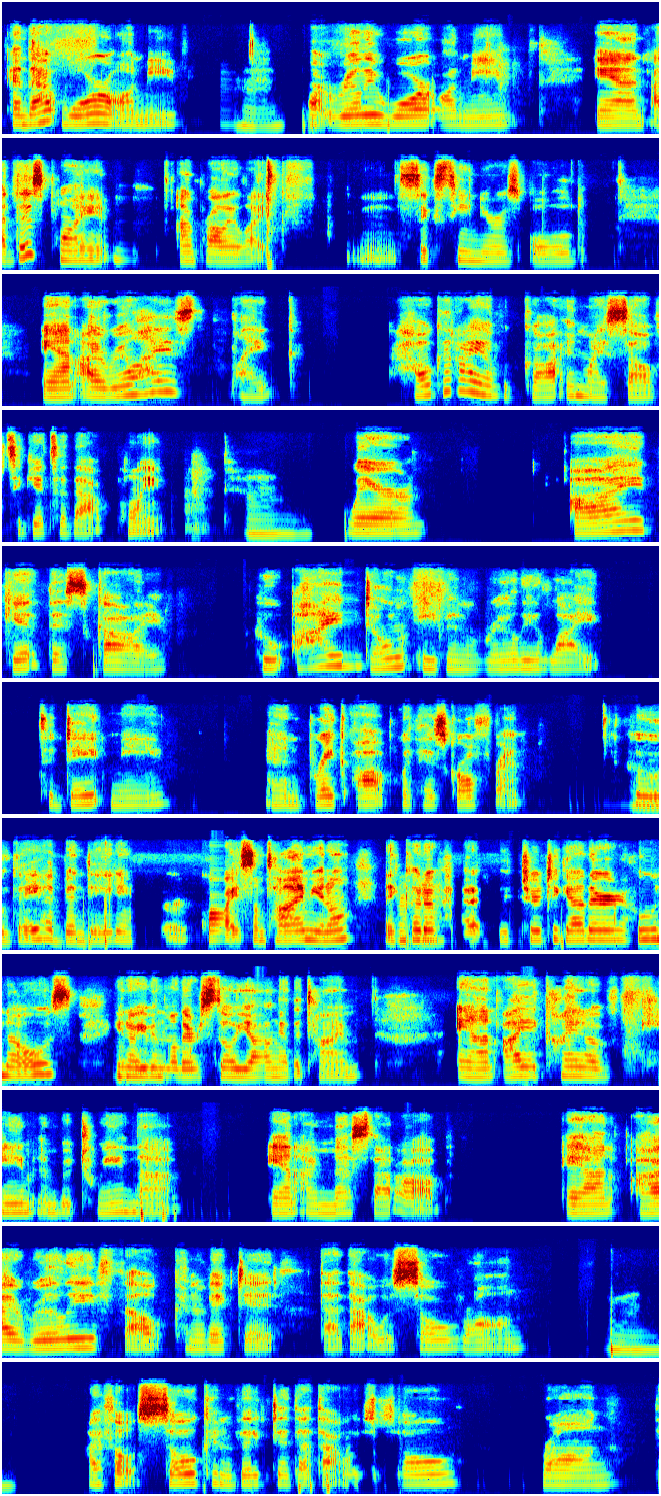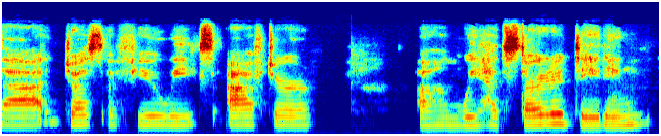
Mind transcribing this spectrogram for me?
And that wore on me. Mm-hmm. That really wore on me. And at this point, I'm probably like 16 years old. And I realized, like, how could I have gotten myself to get to that point mm. Where I get this guy who I don't even really like to date me and break up with his girlfriend who mm-hmm. they had been dating for quite some time you know? They could have mm-hmm. had a future together. Who knows? You know even though they're still young at the time. And i kind of came in between that and i messed that up. And i really felt convicted that that was so wrong mm. i felt so convicted that that was so wrong that just a few weeks after um, we had started dating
